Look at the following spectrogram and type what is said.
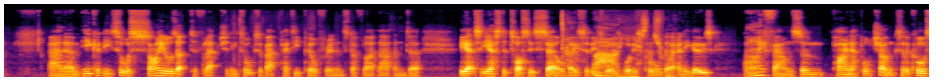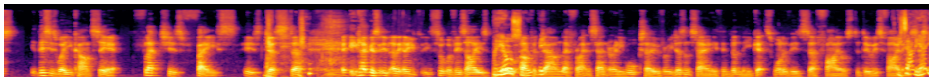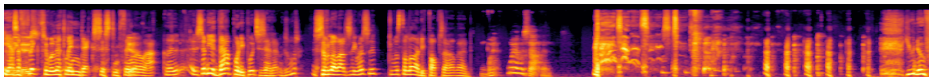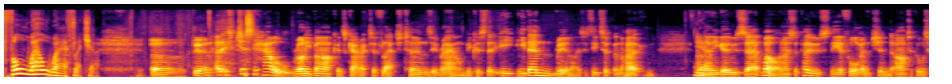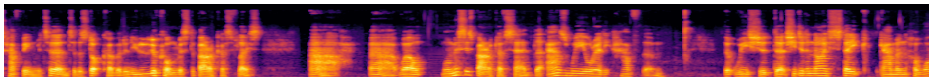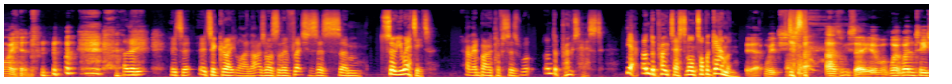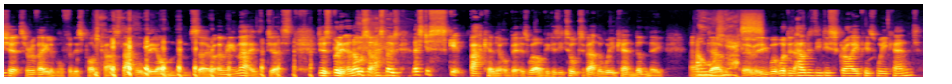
and um, he he sort of sidles up to Fletch and he talks about petty pilfering and stuff like that. And uh, he has he has to toss his cell basically is Ah, what, what yes, it's called. Uh, right. and he goes, and I found some pineapple chunks. And of course, this is where you can't see it. Fletch's face is just uh, he like he, he, he sort of his eyes But he also- up and he- down, left, right, and centre, and he walks over. He doesn't say anything, doesn't he? He gets one of his uh, files to do his filing. Exactly. system. He has a goes, flick through a little index system thing Yeah. like that, and it's only at that point he puts his head up and goes, "What?" Something like that. doesn't he? What's it? What's the line he pops out then? Where, where was that then? you know full well where Fletcher. Oh, dear. And, and it's just how Ronnie Barker's character Fletch turns it round because the, he he then realises he took them home, and Yeah. then he goes, uh, well, and I suppose the aforementioned articles have been returned to the stock cupboard, and you look on Mister Barraclough's face. Ah, ah, well, well, Mrs. Barraclough said that as we already have them, that we should. Uh, she did a nice steak gammon Hawaiian. it's a it's a great line that as well. So then Fletcher says, um, "So you ate it?" And then Barraclough says, "Well, under protest." Yeah, under protest and on top of gammon. Yeah, which, Just- as we say, when, t-shirts are available for this podcast, that will be on them. So, I mean, that is just just brilliant. And also, I suppose let's just skip back a little bit as well because he talks about the weekend, doesn't he? And, Oh, yes. What, what did, how does he describe his weekend?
